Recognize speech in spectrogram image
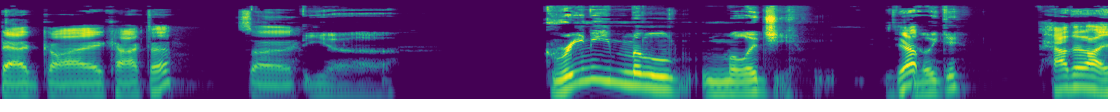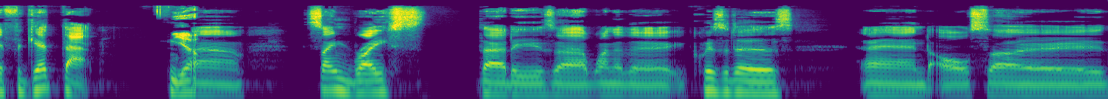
bad guy character. So, The uh, Greeny Mal- Maligi. yep. Maligi? How did I forget that? Yeah. Um, same race that is uh, one of the Inquisitors and also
